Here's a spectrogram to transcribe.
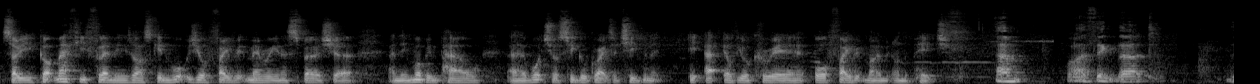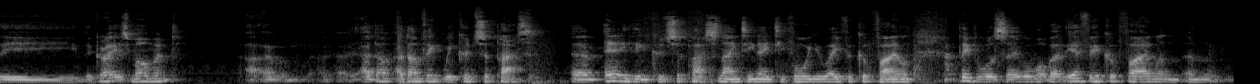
So you've got Matthew Fleming who's asking, what was your favourite memory in a Spurs shirt? And then Robin Powell, uh, what's your single greatest achievement of your career or favourite moment on the pitch? Um, well, I think that the the greatest moment. I, I don't. I don't think we could surpass. Um, anything could surpass 1984 UEFA Cup final. People will say, "Well, what about the FA Cup final?" And, and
